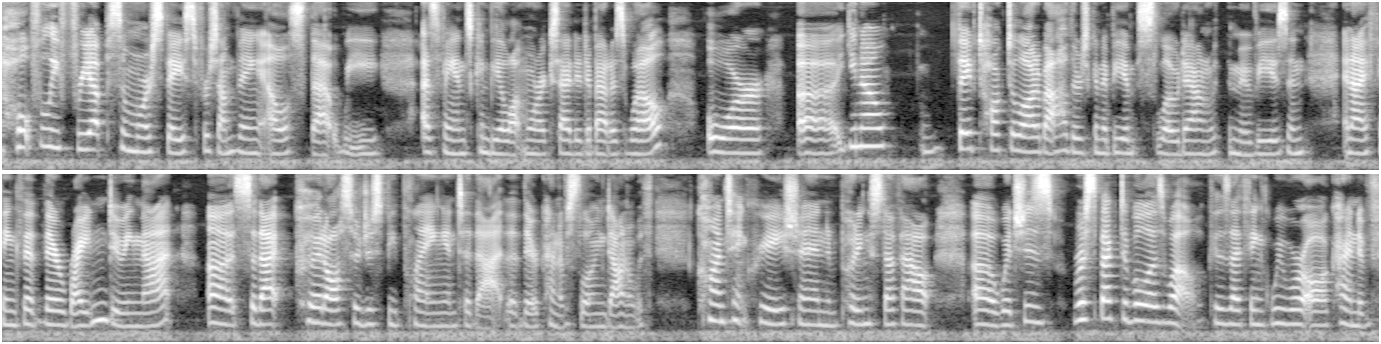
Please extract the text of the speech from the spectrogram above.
Hopefully, free up some more space for something else that we as fans can be a lot more excited about as well. Or, uh, you know, they've talked a lot about how there's going to be a slowdown with the movies and and I think that they're right in doing that. Uh, so that could also just be playing into that that they're kind of slowing down with content creation and putting stuff out, uh, which is respectable as well because I think we were all kind of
